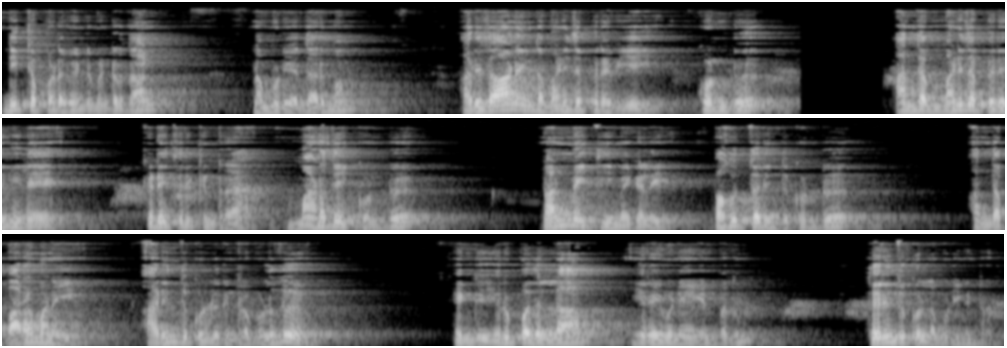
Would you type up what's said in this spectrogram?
நீக்கப்பட வேண்டும் என்றுதான் நம்முடைய தர்மம். அரிதான இந்த மனித பிறவியை கொண்டு அந்த மனித பிறவியிலே கிடைத்திருக்கின்ற மனதை கொண்டு நன்மை தீமைகளை பகுத்தறிந்து கொண்டு அந்த பரமனை அறிந்து கொள்ளுகின்ற பொழுது இங்கு இருப்பதெல்லாம் இறைவனே என்பதும் தெரிந்து கொள்ள முடிகின்றது.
